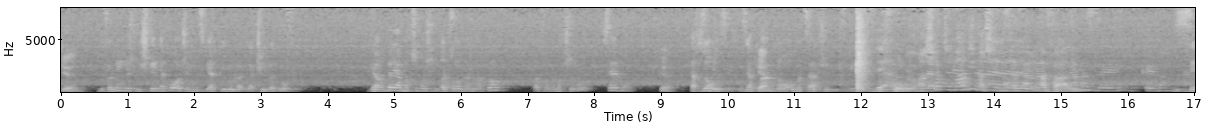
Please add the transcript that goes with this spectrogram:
כן. לפעמים יש לי שתי דקות שאני מצליח כאילו לה- להקשיב לדופק. והרבה המחשבות שלי רצות, ואני אומר, טוב, רצות המחשבות, בסדר, כן. תחזור לזה. וזה אף כן. פעם לא מצב של אבל- זה...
